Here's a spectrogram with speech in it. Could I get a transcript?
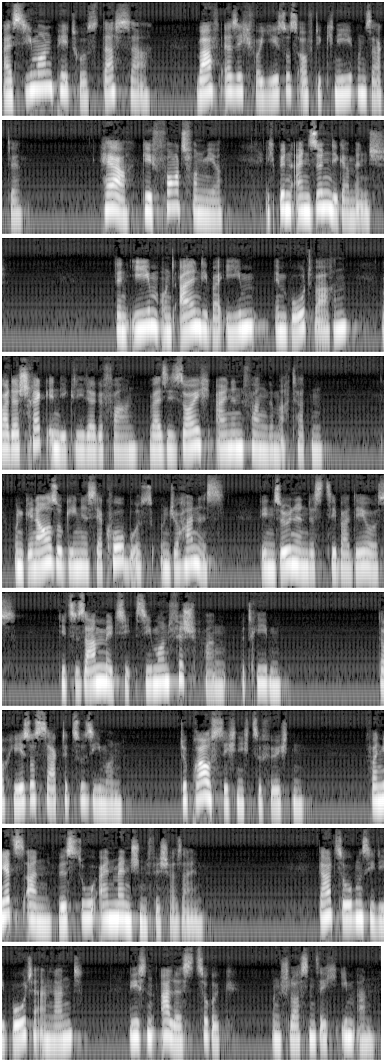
Als Simon Petrus das sah, warf er sich vor Jesus auf die Knie und sagte, Herr, geh fort von mir, ich bin ein sündiger Mensch. Denn ihm und allen, die bei ihm im Boot waren, war der Schreck in die Glieder gefahren, weil sie solch einen Fang gemacht hatten. Und genauso ging es Jakobus und Johannes, den Söhnen des Zebadäus, die zusammen mit Simon Fischfang betrieben. Doch Jesus sagte zu Simon, Du brauchst dich nicht zu fürchten. Von jetzt an wirst du ein Menschenfischer sein. Da zogen sie die Boote an Land, ließen alles zurück und schlossen sich ihm an.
